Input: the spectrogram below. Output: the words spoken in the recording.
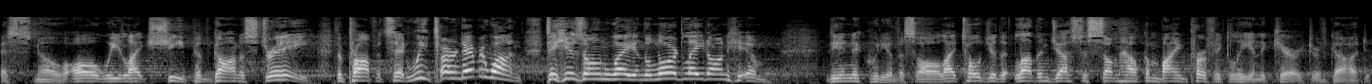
as snow. All we like sheep have gone astray. The prophet said, we turned everyone to his own way and the Lord laid on him the iniquity of us all. I told you that love and justice somehow combine perfectly in the character of God.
